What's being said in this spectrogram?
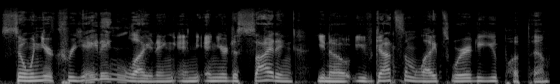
So when you're creating lighting and, and you're deciding, you know, you've got some lights, where do you put them?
